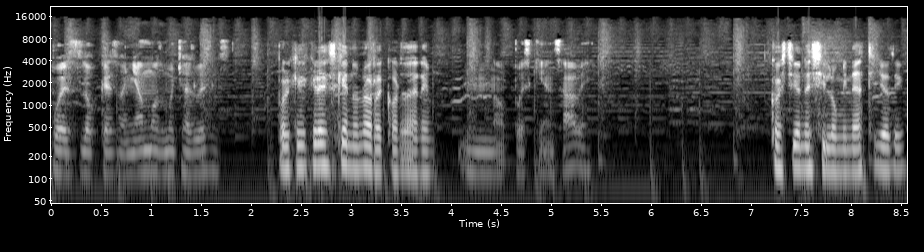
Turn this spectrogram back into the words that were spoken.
pues lo que soñamos muchas veces. ¿por qué crees que no lo recordaremos? No, pues quién sabe. Cuestiones Illuminati, yo digo.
